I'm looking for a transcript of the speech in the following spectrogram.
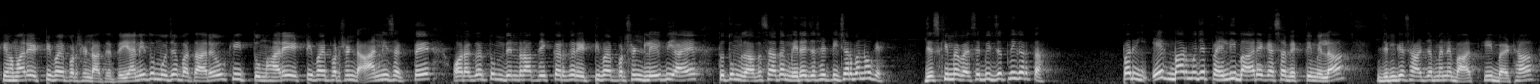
कि हमारे 85 परसेंट आते थे। यानी तुम मुझे बता रहे हो कि तुम्हारे 85 परसेंट आ नहीं सकते और अगर तुम दिन रात एक कर कर 85 परसेंट ले भी आए तो तुम ज़्यादा से ज़्यादा मेरे जैसे टीचर बनोगे? जिसकी मैं वैसे भी इज़्ज़त नहीं करता। पर एक बार मुझे पहली बार एक ऐसा व्यक्ति मिला, जिनके साथ जब मैंने बात की, बैठा,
